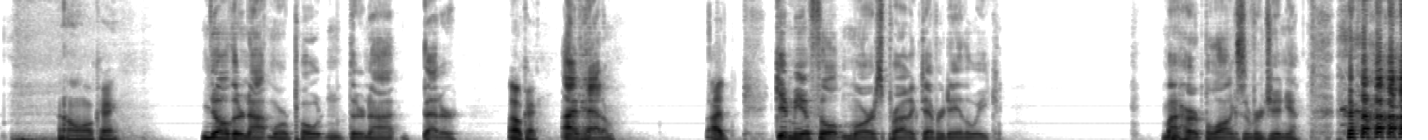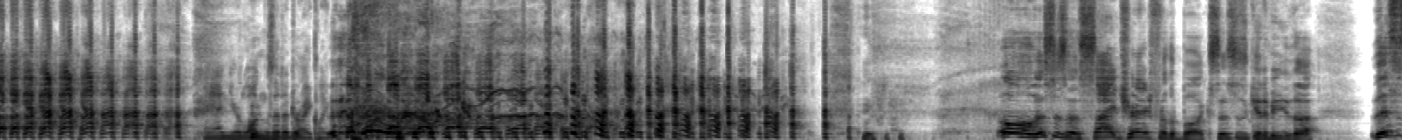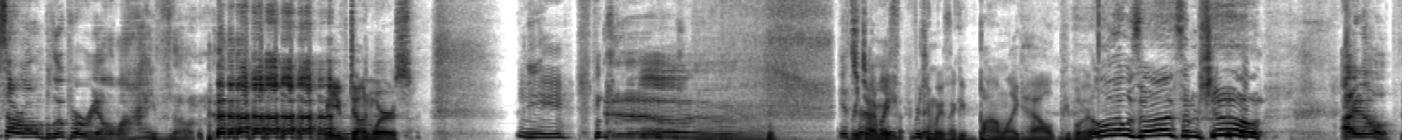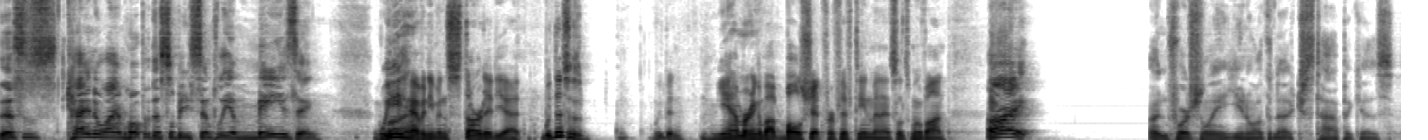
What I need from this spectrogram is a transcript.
Oh, okay. No, they're not more potent. They're not better. Okay. I've had them. I Give me a Philip Morris product every day of the week. My heart belongs to Virginia. And your lungs at a dry cleaner. Oh, this is a sidetrack for the books. This is going to be the. This is our own blooper reel live, though. we've done worse. it's Every time we early. th- every time we think we bomb like hell, people go, "Oh, that was an awesome show." I know. This is kind of why I'm hoping this will be simply amazing. we But- haven't even started yet. But this is we've been yammering about bullshit for 15 minutes. Let's move on. All right. Unfortunately, you know what the next topic is.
